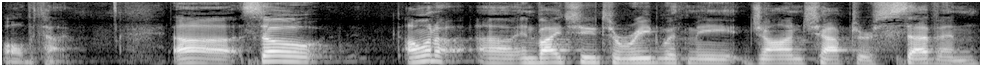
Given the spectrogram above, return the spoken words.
all the time. Uh, so I want to uh, invite you to read with me John chapter 7.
